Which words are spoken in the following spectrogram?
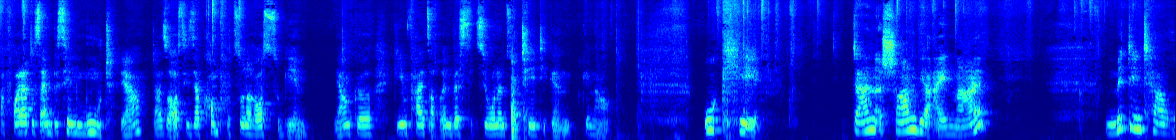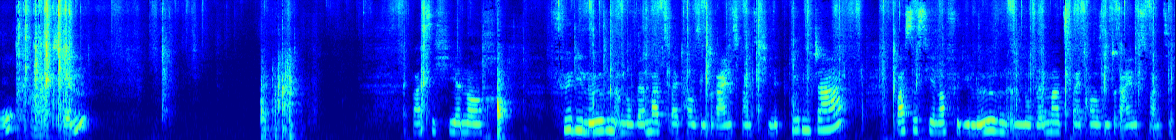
erfordert es ein bisschen Mut, ja, da so aus dieser Komfortzone rauszugehen. Ja, und gegebenenfalls auch Investitionen zu tätigen. Genau. Okay, dann schauen wir einmal mit den Tarotkarten, was ich hier noch für die Löwen im November 2023 mitgeben darf. Was ist hier noch für die Löwen im November 2023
